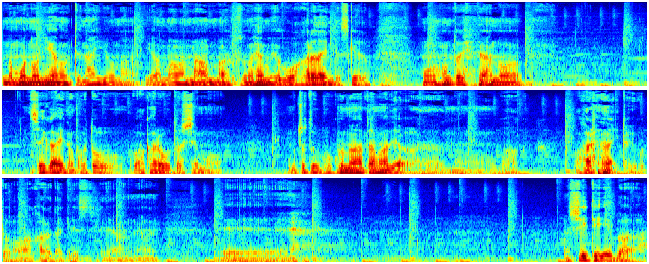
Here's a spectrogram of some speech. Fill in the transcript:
のものにはなってないようないやまあまあまあその辺もよくわからないんですけど本当に あの世界のことを分かろうとしてももうちょっと僕の頭ではあのわ分からないということが分かるだけですね。あのねえー、強いて言えば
